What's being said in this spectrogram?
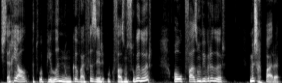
isto é real, a tua pila nunca vai fazer o que faz um sugador ou o que faz um vibrador. Mas repara,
